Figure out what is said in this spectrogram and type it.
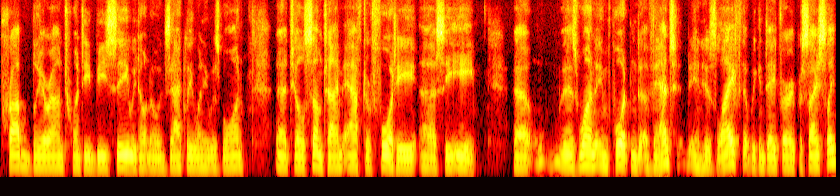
probably around 20 BC. We don't know exactly when he was born, uh, till sometime after 40 uh, CE. Uh, there's one important event in his life that we can date very precisely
